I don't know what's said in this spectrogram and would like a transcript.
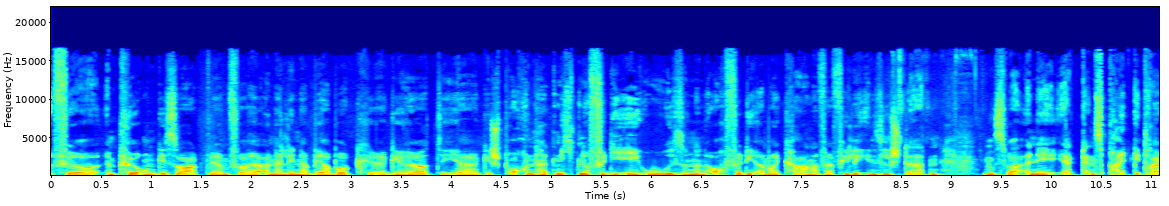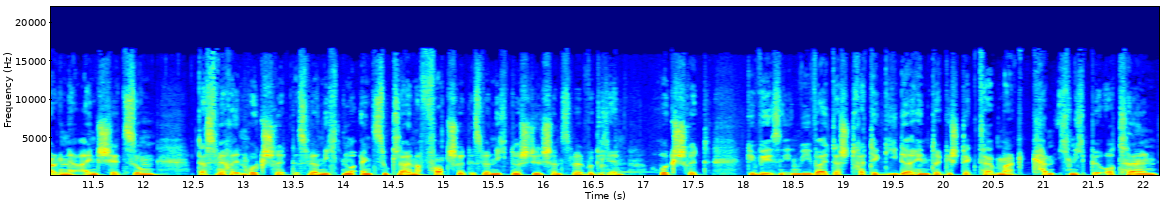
für Empörung gesorgt. Wir haben vorher Annalena Baerbock äh, gehört, die ja gesprochen hat, nicht nur für die EU, sondern auch für die Amerikaner, für viele Inselstaaten. Und es war eine ganz breit getragene Einschätzung, das wäre ein Rückschritt. Das wäre nicht nur ein zu kleiner Fortschritt, es wäre nicht nur Stillstand, es wäre wirklich ein Rückschritt gewesen. Inwieweit da Strategie dahinter gesteckt haben mag, kann ich nicht beurteilen.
